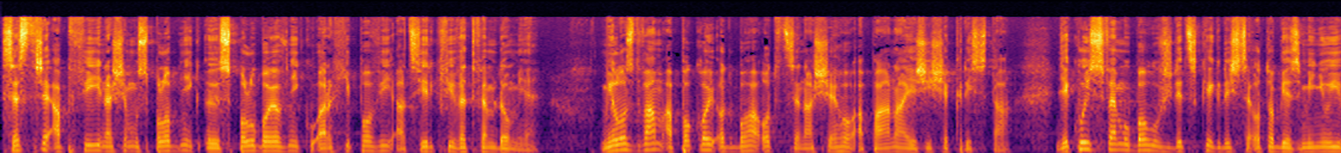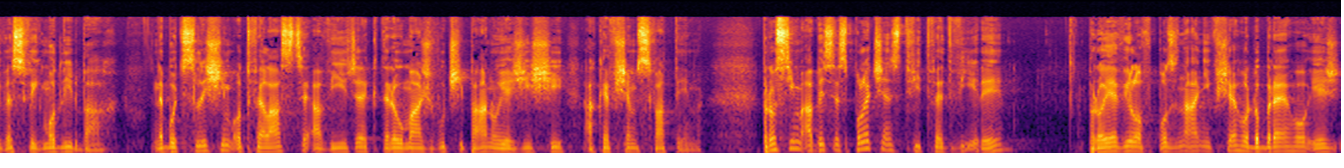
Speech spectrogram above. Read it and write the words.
Sestře Apfí, našemu spolubojovníku Archipovi a církvi ve tvém domě – Milost vám a pokoj od Boha Otce našeho a Pána Ježíše Krista. Děkuji svému Bohu vždycky, když se o tobě zmiňuji ve svých modlitbách, neboť slyším o tvé lásce a víře, kterou máš vůči Pánu Ježíši a ke všem svatým. Prosím, aby se společenství tvé víry projevilo v poznání všeho dobrého, jež,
